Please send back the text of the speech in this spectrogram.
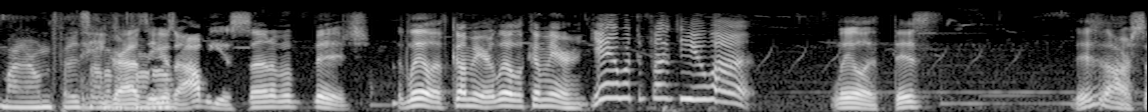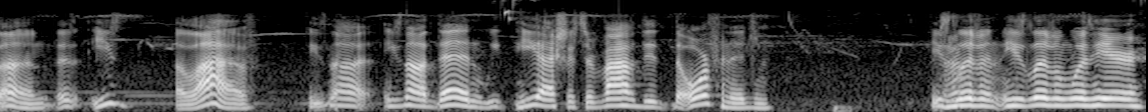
my own face He out of grabs. the He goes, "I'll be a son of a bitch." Lilith, come here. Lilith, come here. Yeah, what the fuck do you want? Lilith, this, this is our son. This, he's alive. He's not. He's not dead. We, he actually survived the, the orphanage, and he's Yeah. living. He's living with here.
